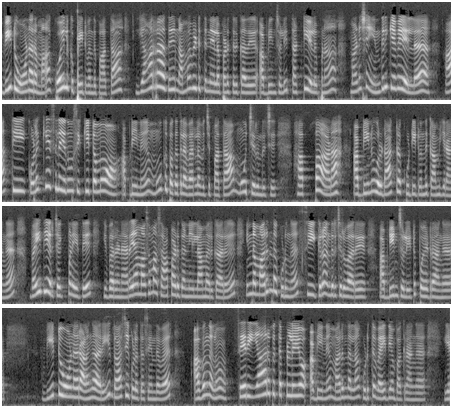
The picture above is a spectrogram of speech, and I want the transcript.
வீட்டு ஓனரம்மா கோயிலுக்கு போயிட்டு வந்து பார்த்தா யாரா அது? நம்ம வீட்டு திண்ணையில் படுத்திருக்காது. அப்படின்னு சொல்லி தட்டி எழுப்புனா மனுஷன் எந்திரிக்கவே இல்லை. ஆத்தி கொலைக்கேஸில் எதுவும் சிக்கிட்டோமோ? அப்படின்னு மூக்கு பக்கத்தில் விரல வச்சு பார்த்தா மூச்சு இருந்துச்சு. அப்பாடா! அப்படின்னு ஒரு டாக்டரை கூட்டிகிட்டு வந்து காமிக்கிறாங்க. வைத்தியர் செக் பண்ணிவிட்டு இவர் நிறைய மாதமாக சாப்பாடு தண்ணி இல்லாமல் இருக்கார். இந்த மருந்தை கொடுங்க சீக்கிரம் எந்திரிச்சிருவாரு அப்படின்னு சொல்லிட்டு போயிடுறாங்க. வீட்டு ஓனர் அலங்காரி தாசி குலத்தை சேர்ந்தவர் அவங்களும் சரி யாரு பித்த பிள்ளையோ? அப்படின்னு மருந்தெல்லாம் கொடுத்து வைத்தியம் பார்க்குறாங்க.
